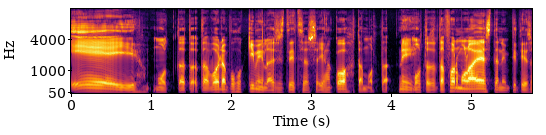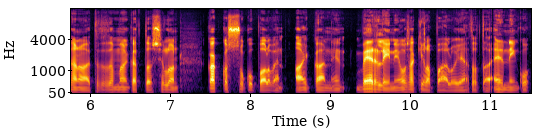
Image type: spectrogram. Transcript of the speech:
ei, mutta tota, voidaan puhua kimiläisistä itse asiassa ihan kohta, mutta, niin. mutta tota Formula Estä niin piti sanoa, että tota, mä katsoa silloin kakkossukupolven aikaan niin Berliinin osakilpailuja ja tota, en niin kuin,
